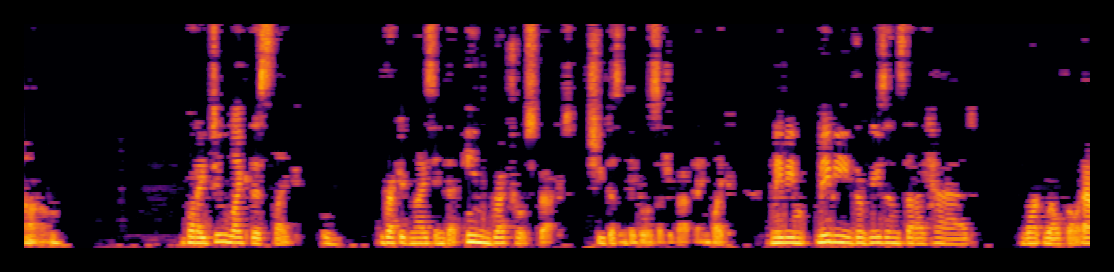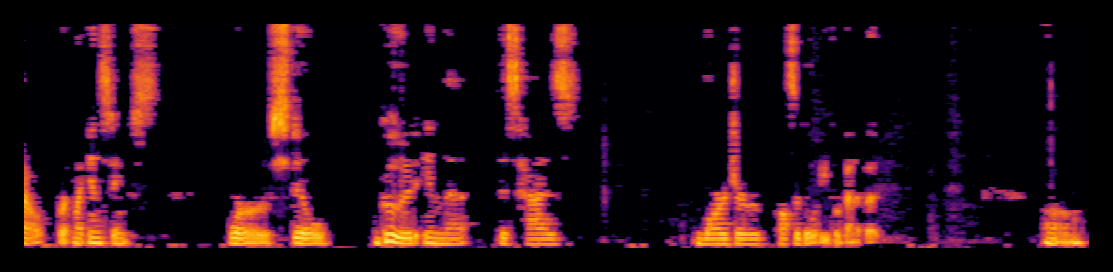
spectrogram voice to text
Um, but I do like this, like, recognizing that in retrospect, she doesn't think it was such a bad thing. Like, maybe, maybe the reasons that I had weren't well thought out, but my instincts were still good in that this has larger possibility for benefit. Um,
